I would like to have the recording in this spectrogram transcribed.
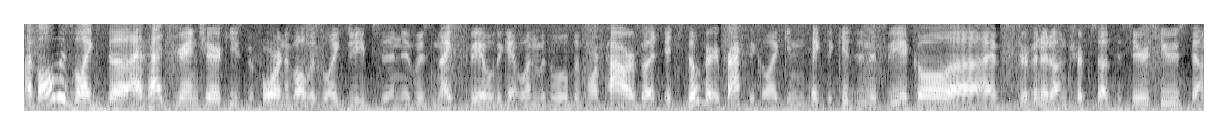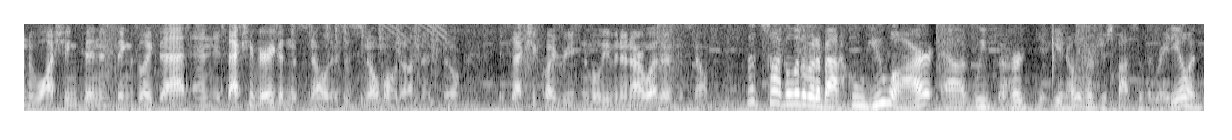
I've always liked, uh, I've had Grand Cherokees before and I've always liked Jeeps and it was nice to be able to get one with a little bit more power, but it's still very practical. I can take the kids in this vehicle. Uh, I've driven it on trips out to Syracuse, down to Washington and things like that. And it's actually very good in the snow. There's a snow mode on this, so it's actually quite reasonable even in our weather in the snow. Let's talk a little bit about who you are. Uh, we've heard, you know, heard your spots on the radio, and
